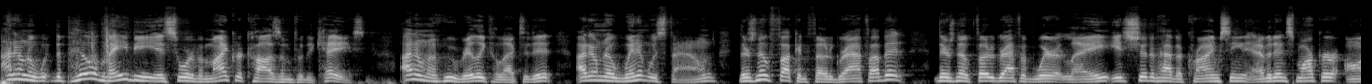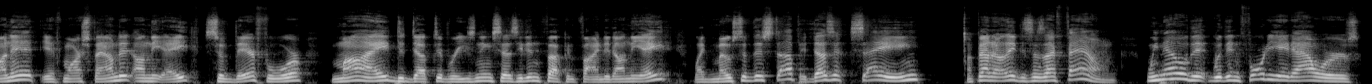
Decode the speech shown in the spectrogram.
I don't know. The pill maybe is sort of a microcosm for the case. I don't know who really collected it. I don't know when it was found. There's no fucking photograph of it. There's no photograph of where it lay. It should have had a crime scene evidence marker on it if Marsh found it on the 8th. So therefore, my deductive reasoning says he didn't fucking find it on the 8th. Like most of this stuff, it doesn't say I found it on the 8th. It says I found. We know that within 48 hours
